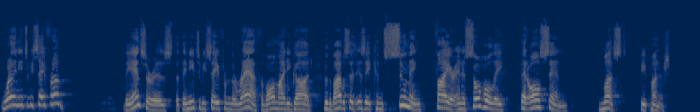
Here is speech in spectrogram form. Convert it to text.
What do they need to be saved from? The answer is that they need to be saved from the wrath of Almighty God, who the Bible says is a consuming fire and is so holy that all sin must be punished.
